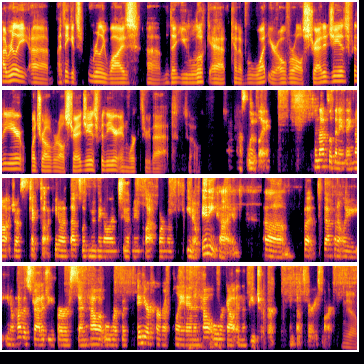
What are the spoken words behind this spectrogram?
i really uh, i think it's really wise um, that you look at kind of what your overall strategy is for the year what your overall strategy is for the year and work through that. So. Absolutely. And that's with anything not just tiktok you know that's with moving on to a new platform of you know any kind. Um, but definitely you know have a strategy first and how it will work with in your current plan and how it will work out in the future. I think that's very smart. Yeah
